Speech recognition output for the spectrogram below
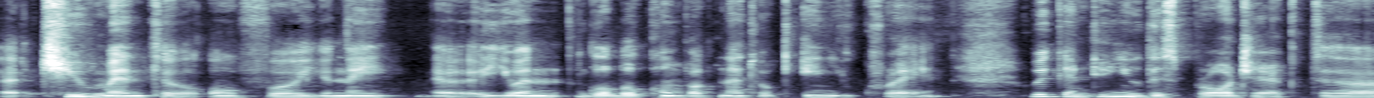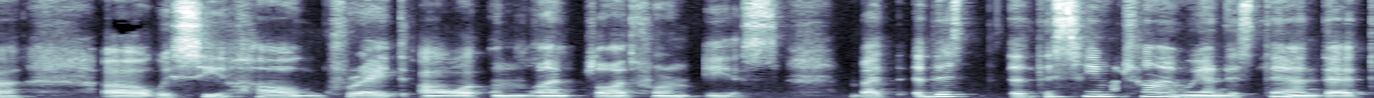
achievement of uh, UN, uh, UN, Global Compact Network in Ukraine. We continue this project. Uh, uh, we see how great our online platform is. But at, this, at the same time, we understand that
